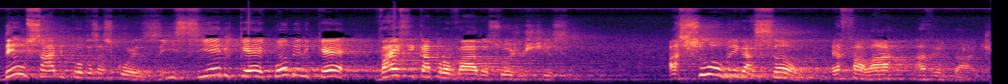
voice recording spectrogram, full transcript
Deus sabe todas as coisas, e se Ele quer, quando Ele quer, vai ficar provada a sua justiça. A sua obrigação é falar a verdade.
